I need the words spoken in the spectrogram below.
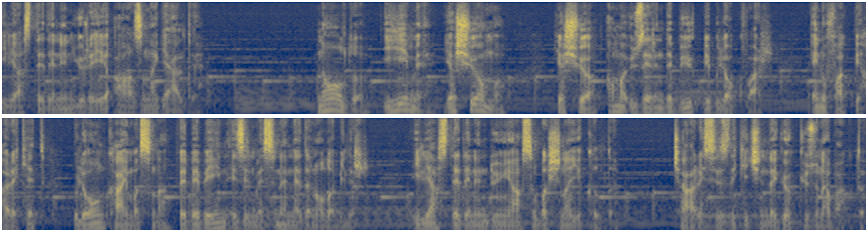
İlyas dedenin yüreği ağzına geldi. Ne oldu? İyi mi? Yaşıyor mu? Yaşıyor ama üzerinde büyük bir blok var. En ufak bir hareket bloğun kaymasına ve bebeğin ezilmesine neden olabilir. İlyas dedenin dünyası başına yıkıldı. Çaresizlik içinde gökyüzüne baktı.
